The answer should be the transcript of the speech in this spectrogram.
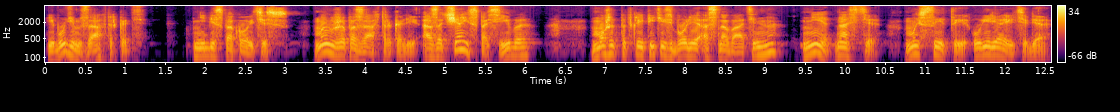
и будем завтракать». «Не беспокойтесь, мы уже позавтракали, а за чай спасибо. Может, подкрепитесь более основательно?» «Нет, Настя, мы сыты, уверяю тебя.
